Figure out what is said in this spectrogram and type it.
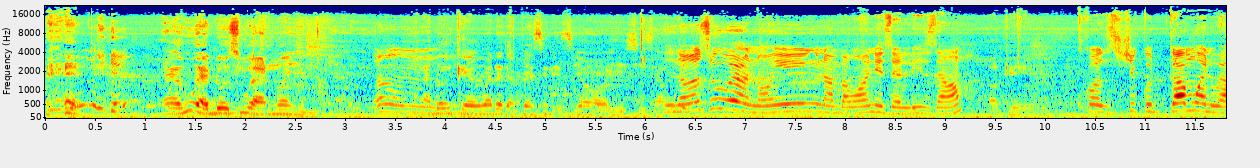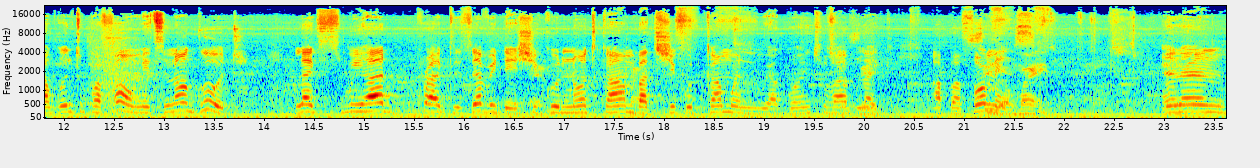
uh, who are those who are annoying? um, I don't care whether the person is here or he, she's away. those who were annoying, number one is Eliza. Okay. Because she could come when we are going to perform. It's not good. Like we had practice every day. She could not come, but she could come when we are going to have like a performance. And then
